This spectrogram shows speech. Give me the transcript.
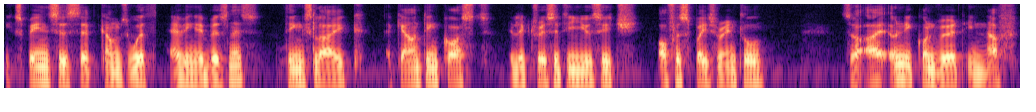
expenses that comes with having a business. Things like accounting costs, electricity usage, office space rental, so I only convert enough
